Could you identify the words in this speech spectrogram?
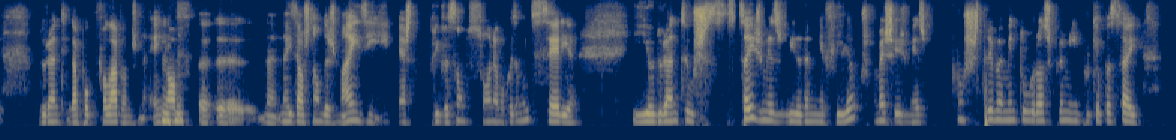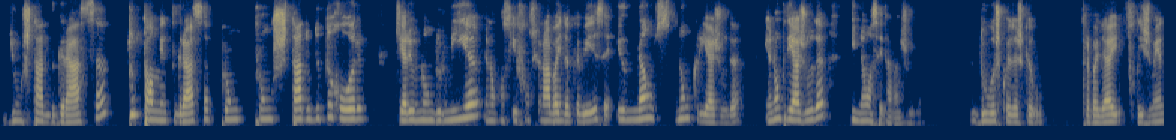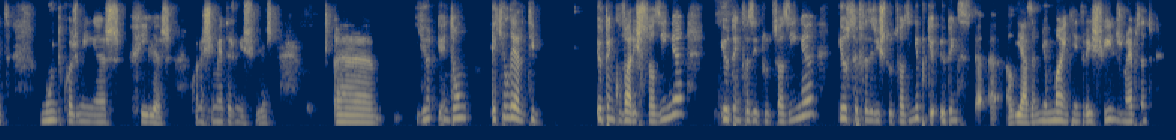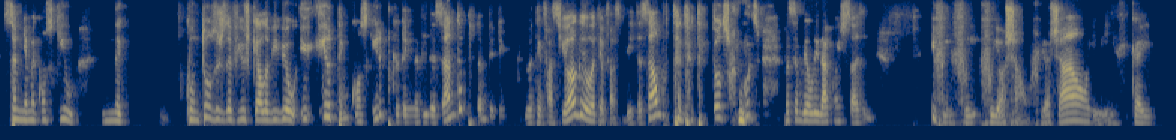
durante, ainda há pouco falávamos, em uhum. off, uh, uh, na, na, exaustão das mães e, e, nesta privação de sono, é uma coisa muito séria. E eu, durante os seis meses de vida da minha filha, os primeiros seis meses, foram extremamente dolorosos para mim, porque eu passei de um estado de graça, totalmente de graça, para um, para um estado de terror, que era eu não dormia, eu não conseguia funcionar bem da cabeça, eu não, não queria ajuda, eu não pedia ajuda e não aceitava ajuda. Duas coisas que eu trabalhei, felizmente, muito com as minhas filhas, com o nascimento das minhas filhas. Uh, eu, então, aquilo era tipo, eu tenho que levar isto sozinha, eu tenho que fazer tudo sozinha, eu sei fazer isto tudo sozinha, porque eu tenho que. Aliás, a minha mãe tem três filhos, não é? Portanto, se a minha mãe conseguiu na, com todos os desafios que ela viveu, eu, eu, tenho que conseguir, porque eu tenho uma vida santa, portanto eu tenho eu até faço yoga, eu até faço meditação, portanto eu tenho todos os recursos para saber lidar com isto sozinho. E fui, fui, fui ao chão, fui ao chão e fiquei.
